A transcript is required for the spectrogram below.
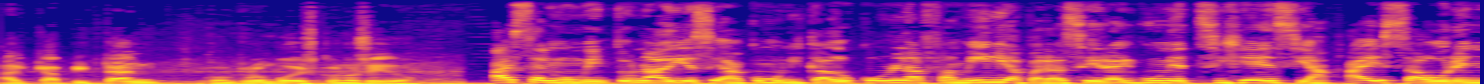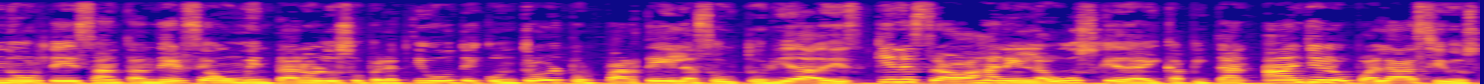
al capitán con rumbo desconocido. Hasta el momento nadie se ha comunicado con la familia para hacer alguna exigencia. A esta hora en norte de Santander se aumentaron los operativos de control por parte de las autoridades, quienes trabajan en la búsqueda del capitán Ángelo Palacios,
